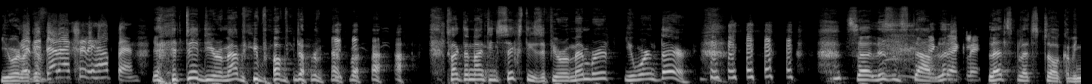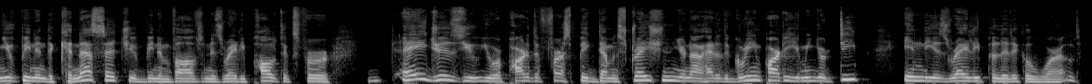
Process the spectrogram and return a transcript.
You were Yeah, like, a- did that actually happen? yeah, it did. Do you remember? You probably don't remember. it's like the 1960s. If you remember it, you weren't there. so listen, Stav. let- Exactly. let's let's talk. I mean, you've been in the Knesset. You've been involved in Israeli politics for ages. You you were part of the first big demonstration. You're now head of the Green Party. I mean, you're deep in the Israeli political world.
